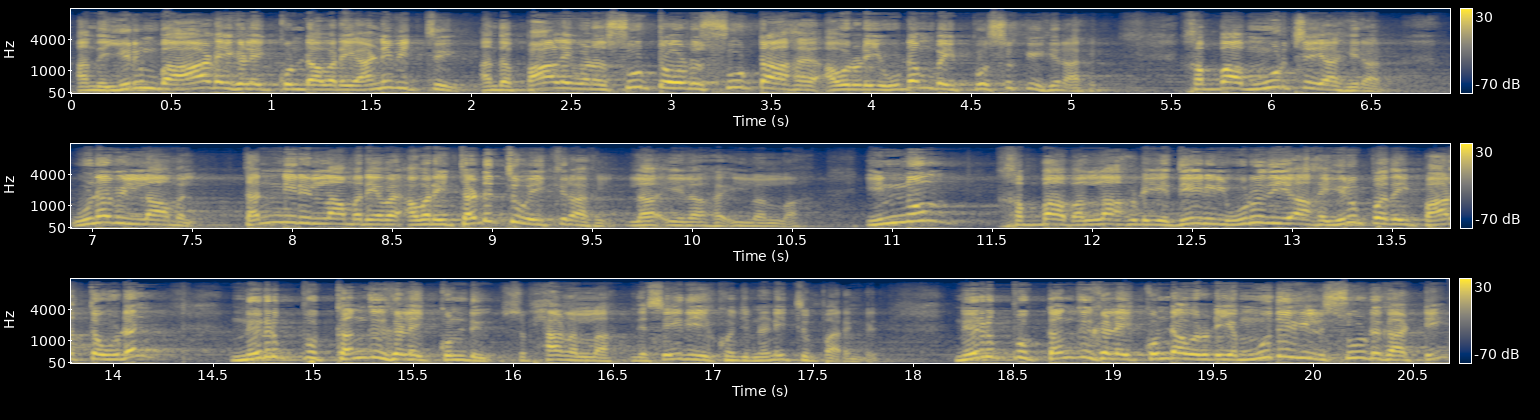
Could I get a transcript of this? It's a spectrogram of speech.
அந்த இரும்பு ஆடைகளை கொண்டு அவரை அணிவித்து அந்த பாலைவன சூட்டோடு சூட்டாக அவருடைய உடம்பை பொசுக்குகிறார்கள். ஹப்பாப் மூர்ச்சையாகிறார். உணவில்லாமல் தண்ணீர் இல்லாமல் அவரை தடுத்து வைக்கிறார்கள். லா இலாஹ இல்லல்லாஹ். இன்னும் ஹப்பாப் அல்லாஹுடைய தீனில் உறுதியாக இருப்பதை பார்த்தவுடன் நெருப்பு கங்குகளை கொண்டு சுப்ஹானல்லாஹ் இந்த செய்தியை கொஞ்சம் நினைத்து பாருங்கள். நெருப்பு கங்குகளை கொண்டு அவருடைய முதுகில் சூடு காட்டி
